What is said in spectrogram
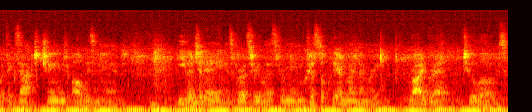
with exact change always in hand. Even today, his grocery lists remain crystal clear in my memory. Rye bread, two loaves,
